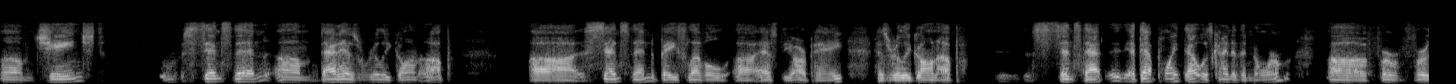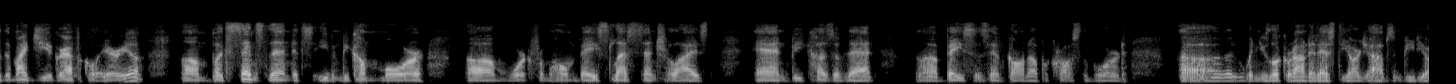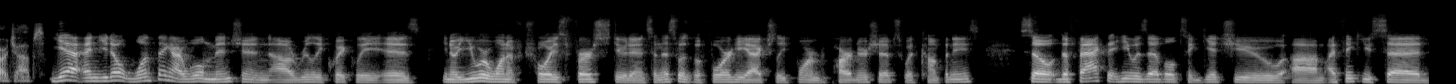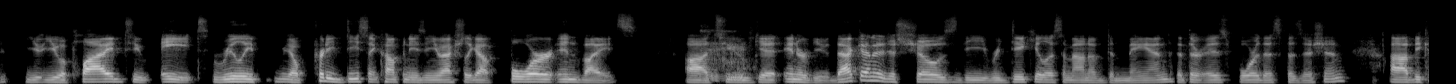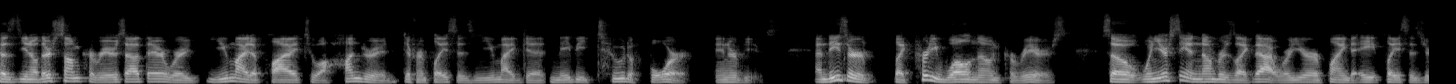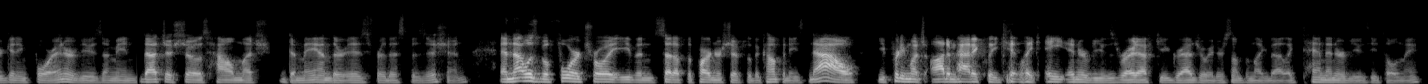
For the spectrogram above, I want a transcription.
um, changed since then. Um, that has really gone up uh, since then. The base level uh, SDR pay has really gone up since that at that point that was kind of the norm uh, for for the my geographical area um, but since then it's even become more um, work from home based less centralized and because of that uh, bases have gone up across the board uh, when you look around at SDR jobs and BDR jobs. Yeah, and you know, one thing I will mention uh, really quickly is, you know, you were one of Troy's first students, and this was before he actually formed partnerships with companies. So the fact that he was able to get you, um, I think you said you you applied to eight really you know pretty decent companies, and you actually got four invites uh, to mm-hmm. get interviewed. That kind of just shows the ridiculous amount of demand that there is for this position. Uh, because you know there's some careers out there where you might apply to a hundred different places and you might get maybe two to four interviews, and these are like pretty well-known careers. So when you're seeing numbers like that, where you're applying to eight places, you're getting four interviews, I mean, that just shows how much demand there is for this position. And that was before Troy even set up the partnerships with the companies. Now you pretty much automatically get like eight interviews right after you graduate or something like that, like 10 interviews, he told me.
